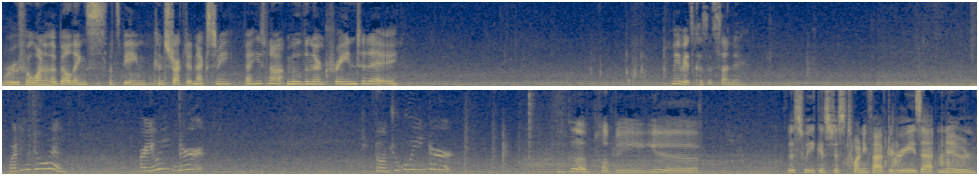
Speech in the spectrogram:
roof of one of the buildings that's being constructed next to me. But he's not moving their crane today. Maybe it's because it's Sunday. What are you doing? Are you eating dirt? Don't you go eat dirt. Good puppy, yeah. This week is just 25 degrees at noon.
